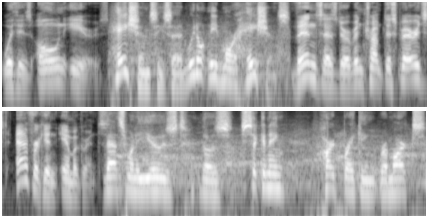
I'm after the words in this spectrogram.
with his own ears. Haitians, he said. We don't need more Haitians. Then, says Durbin, Trump disparaged African immigrants. That's when he used those sickening, heartbreaking remarks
